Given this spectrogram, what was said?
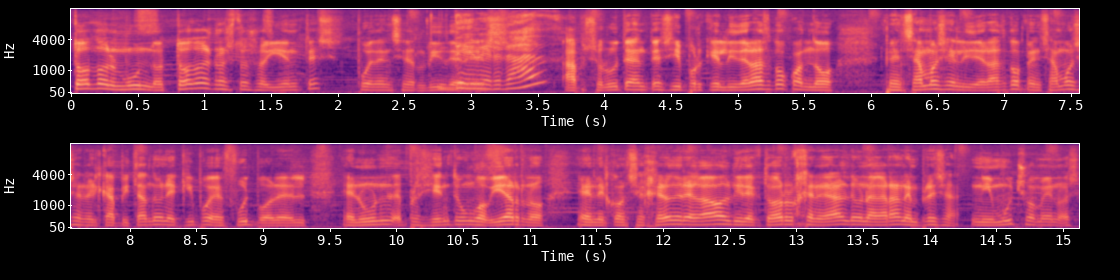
Todo el mundo, todos nuestros oyentes pueden ser líderes. ¿De verdad? Absolutamente sí, porque el liderazgo, cuando pensamos en liderazgo, pensamos en el capitán de un equipo de fútbol, el- en un el presidente de un gobierno, en el consejero delegado, el director general de una gran empresa, ni mucho menos.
